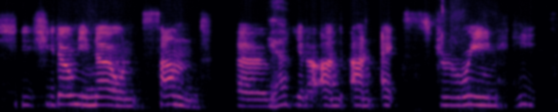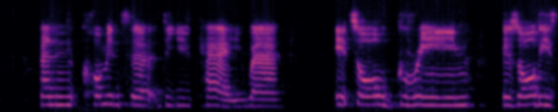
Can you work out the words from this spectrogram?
she she'd only known sand, um, yeah. you know, and and extreme heat. Then come into the UK where it's all green. There's all these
